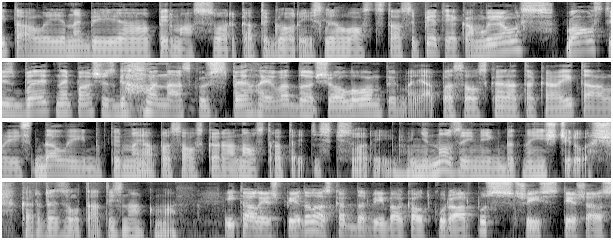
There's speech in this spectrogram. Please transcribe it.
Itālija nebija pirmās svara kategorijas lielvalstis. Tās ir pietiekami lielas valstis, bet ne pašas galvenās, kuras spēlēja vadošo lomu Pirmajā pasaules karā. Tā kā Itālijas dalība Pirmajā pasaules karā nav strateģiski svarīga. Viņa ir nozīmīga, bet ne izšķiroša kara rezultātu iznākumā. Itālieši piedalās kardarbībā kaut kur ārpus šīs tiešās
